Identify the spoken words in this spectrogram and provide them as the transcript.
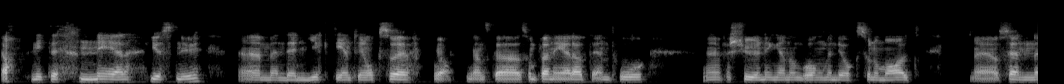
ja, lite ner just nu. Eh, men den gick egentligen också ja, ganska som planerat, en, två eh, förkylningar någon gång, men det är också normalt. Eh, och sen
